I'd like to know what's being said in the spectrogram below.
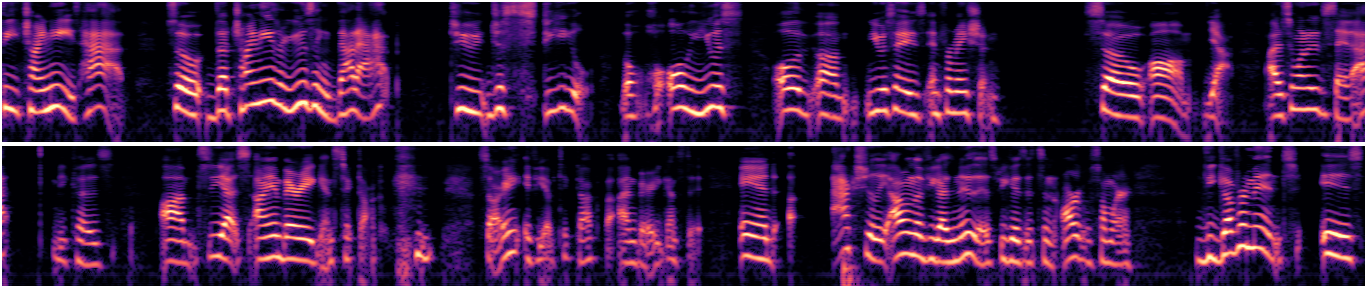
the Chinese have. So the Chinese are using that app to just steal the all the US all of um, USA's information. So um yeah, I just wanted to say that because um, so yes, I am very against TikTok. Sorry if you have TikTok, but I'm very against it. And uh, actually, I don't know if you guys knew this because it's an article somewhere. The government is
